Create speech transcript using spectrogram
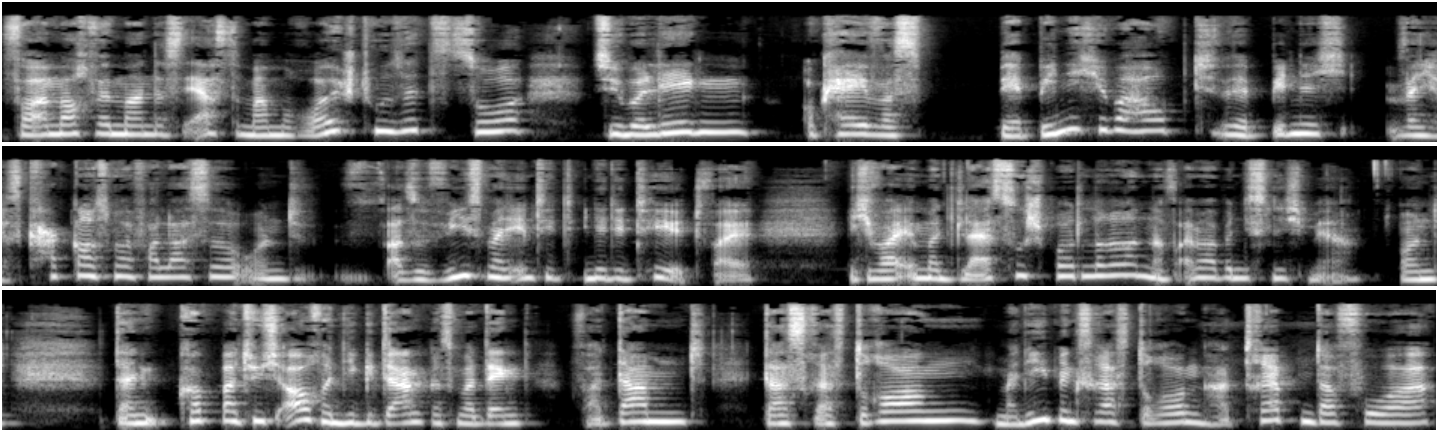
vor allem auch wenn man das erste Mal im Rollstuhl sitzt, so zu überlegen, okay, was wer bin ich überhaupt? Wer bin ich, wenn ich das Krankenhaus mal verlasse? Und also wie ist meine Identität? Weil ich war immer die Leistungssportlerin, auf einmal bin ich es nicht mehr. Und dann kommt man natürlich auch in die Gedanken, dass man denkt, verdammt, das Restaurant, mein Lieblingsrestaurant hat Treppen davor,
